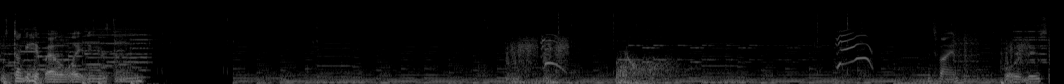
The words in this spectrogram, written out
Just don't get hit by the lightning this time. It's fine. It's full reduced.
